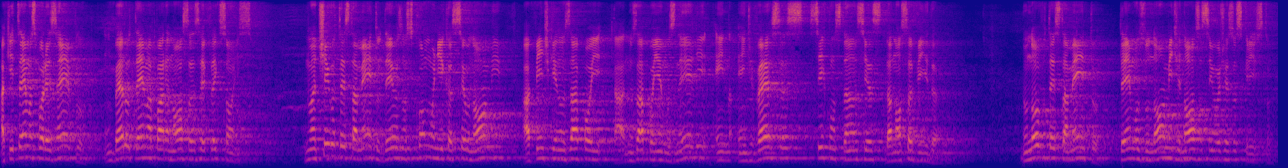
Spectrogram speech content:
Aqui temos, por exemplo, um belo tema para nossas reflexões. No Antigo Testamento, Deus nos comunica seu nome a fim de que nos, apoie, nos apoiemos nele em, em diversas circunstâncias da nossa vida. No Novo Testamento, temos o nome de nosso Senhor Jesus Cristo.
